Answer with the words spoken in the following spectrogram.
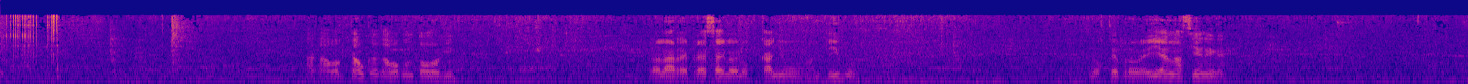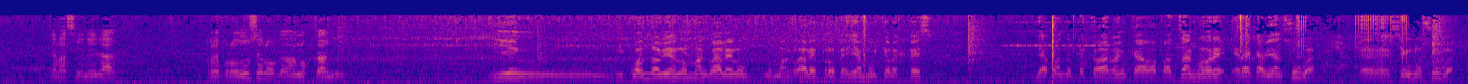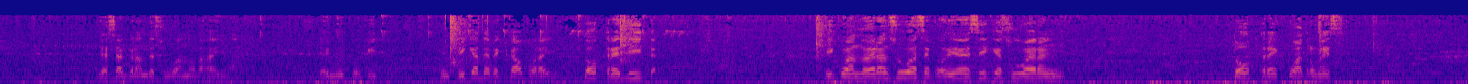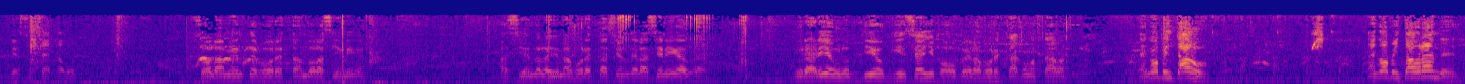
Acabó el Cauca, acabó con todo aquí. Lo de la represa y lo de los caños antiguos. Los que proveían la ciénega. que la ciénaga reproduce lo que dan los caños. Y, en, y cuando habían los manglares, los, los manglares protegían mucho la especie. Ya cuando el pescado arrancaba para San Jorge era que habían subas, le decían unos subas. Ya esas grandes subas no las hay. Ya hay muy poquitas. Punticas de pescado por ahí, dos, tres días. Y cuando eran subas se podía decir que subas eran dos, tres, cuatro meses. Y eso se acabó. Solamente forestando la ciénaga. Haciéndola y una forestación de la ciénaga eh, duraría unos 10 o 15 años para volver a forestar como estaba. Tengo pintado. Tengo pintado grande.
